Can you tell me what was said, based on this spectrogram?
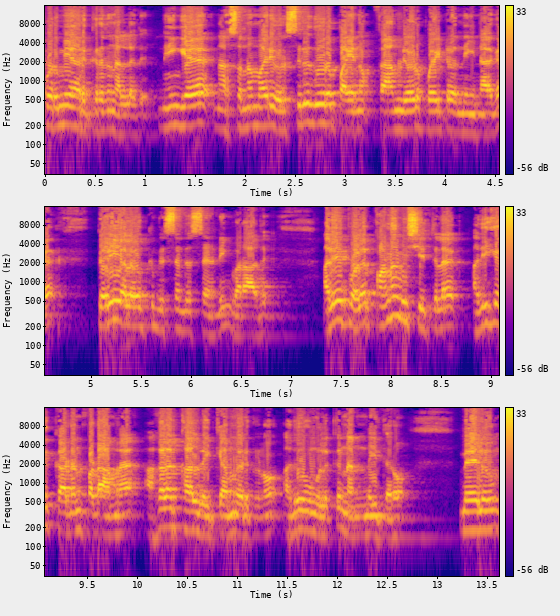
பொறுமையா இருக்கிறது நல்லது. நீங்க நான் சொன்ன மாதிரி ஒரு சிறு தூர பயணம் ஃபேமிலியோட போயிட்டு வந்தீங்கன்னாக்க பெரிய அளவுக்கு மிஸ் அண்டர்ஸ்டாண்டிங் வராது. அதே போல பண விஷயத்துல அதிக கடன் படாம அகலக்கால் வைக்காம இருக்கணும். அதுவும் உங்களுக்கு நன்மை தரும். மேலும்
